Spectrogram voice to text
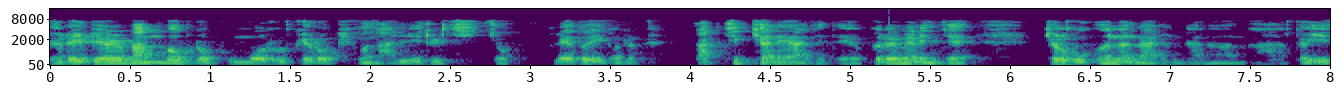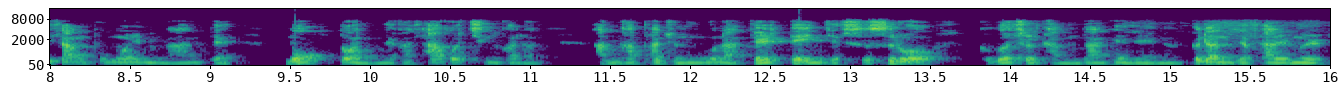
별의별 방법으로 부모를 괴롭히고 난리를 치죠. 그래도 이거를 딱 지켜내야지 돼요. 그러면 이제 결국 어느 날인가는 아, 더 이상 부모님이 나한테 목돈 내가 사고 친 거는 안 갚아주는구나 될 때 이제 스스로 그것을 감당해내는 그런 이제 삶을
